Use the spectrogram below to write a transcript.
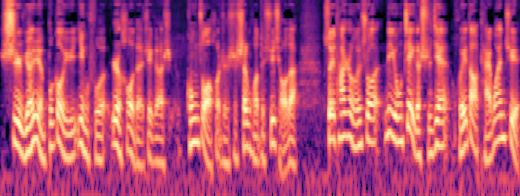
是远远不够于应付日后的这个工作或者是生活的需求的，所以他认为说利用这个时间回到台湾去，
